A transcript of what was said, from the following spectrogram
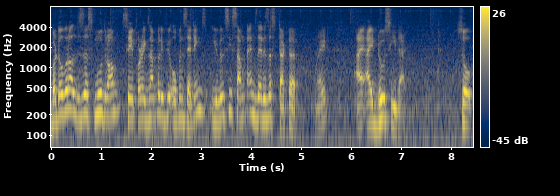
But overall, this is a smooth ROM. Say, for example, if you open settings, you will see sometimes there is a stutter, right? I, I do see that. So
